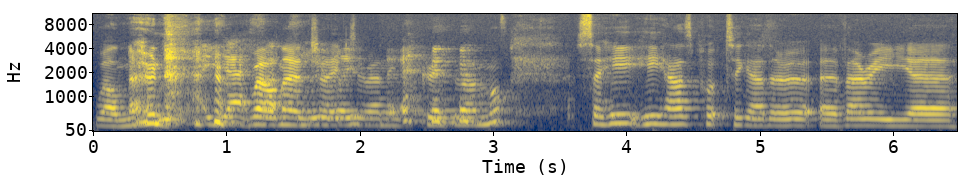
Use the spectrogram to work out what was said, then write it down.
well-known, Yes, well-known absolutely. trait to any group of animals. So he, he has put together a, a very uh,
